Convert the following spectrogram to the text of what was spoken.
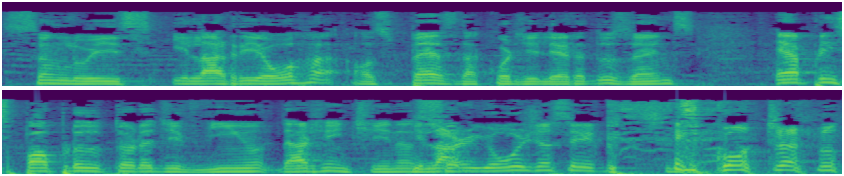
São Luís e La Rioja, aos pés da Cordilheira dos Andes, é a principal produtora de vinho da Argentina. E hoje você se encontra no.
